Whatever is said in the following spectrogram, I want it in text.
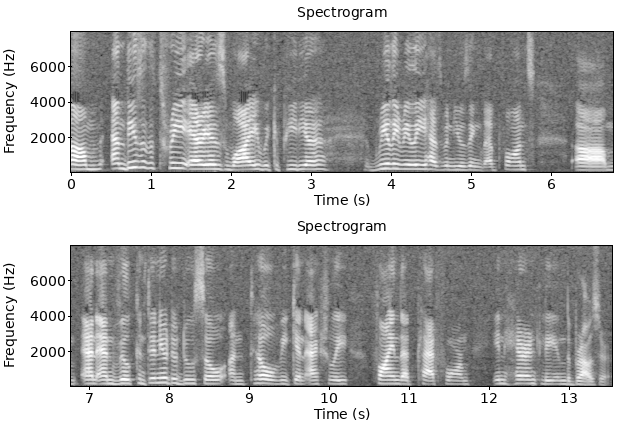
Um, and these are the three areas why Wikipedia really, really has been using web fonts um, and, and will continue to do so until we can actually find that platform inherently in the browser.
